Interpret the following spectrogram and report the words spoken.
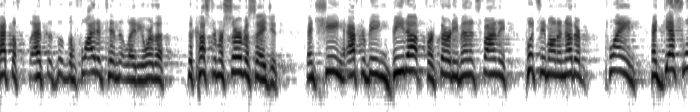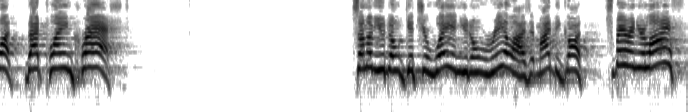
at the, at the, the, flight attendant lady or the, the customer service agent. And she, after being beat up for 30 minutes, finally puts him on another plane. And guess what? That plane crashed. Some of you don't get your way and you don't realize it might be God sparing your life.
